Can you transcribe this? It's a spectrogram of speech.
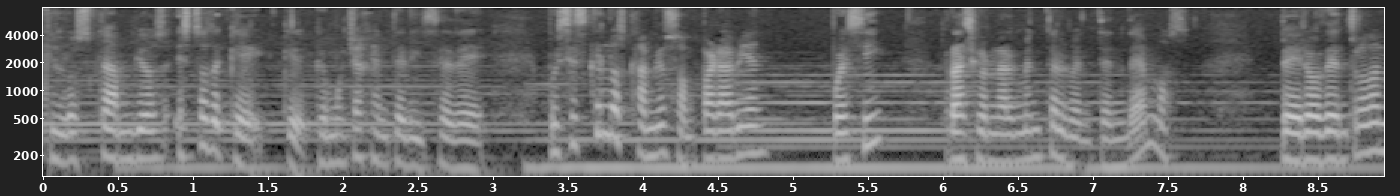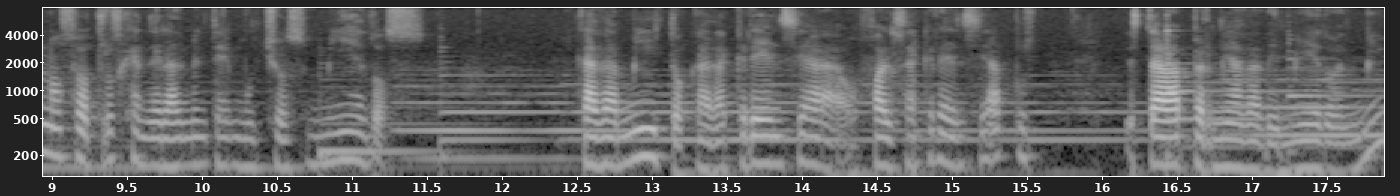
que los cambios, esto de que, que, mucha gente dice de, pues es que los cambios son para bien, pues sí, racionalmente lo entendemos, pero dentro de nosotros generalmente hay muchos miedos. Cada mito, cada creencia o falsa creencia, pues estaba permeada de miedo en mí.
